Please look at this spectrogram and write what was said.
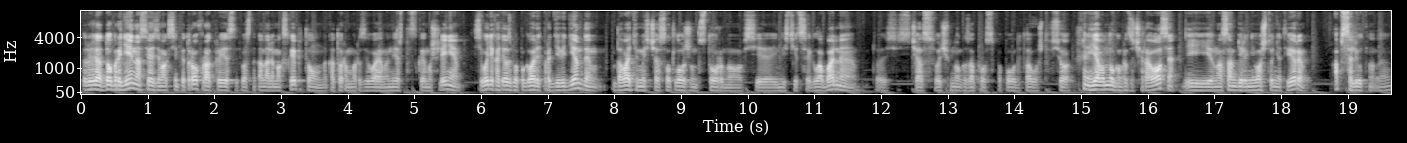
Друзья, добрый день, на связи Максим Петров. Рад приветствовать вас на канале Max Capital, на котором мы развиваем инвесторское мышление. Сегодня хотелось бы поговорить про дивиденды. Давайте мы сейчас отложим в сторону все инвестиции глобальные. То есть сейчас очень много запросов по поводу того, что все, я во многом разочаровался, и на самом деле ни во что нет веры, абсолютно, да.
